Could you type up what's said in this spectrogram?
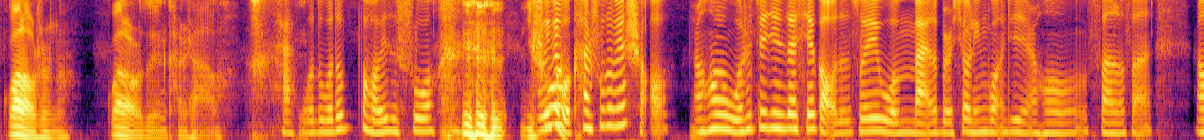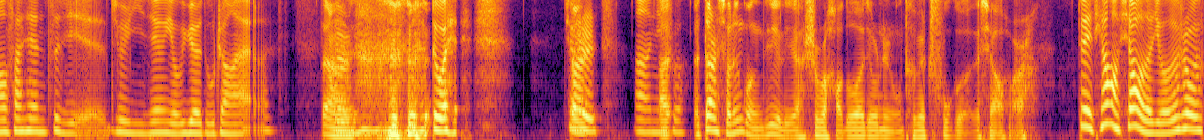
瓜老师呢？瓜老师最近看啥了？嗨，我都我都不好意思说，你说我因为我看书特别少。然后我是最近在写稿子，所以我买了本《笑林广记》，然后翻了翻，然后发现自己就已经有阅读障碍了。但是 对，就是嗯，您说、呃但是《小林广记》里啊是不是好多就是那种特别出格的笑话啊？对，挺好笑的。有的时候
